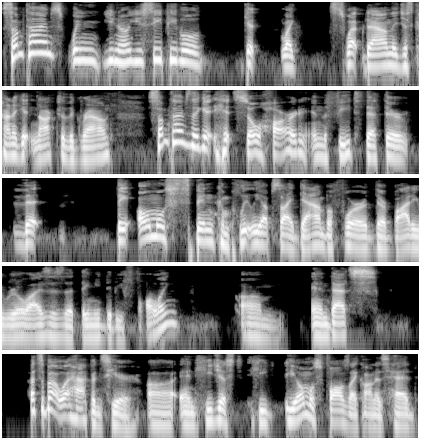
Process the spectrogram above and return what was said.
sometimes when you know you see people get like swept down, they just kind of get knocked to the ground. Sometimes they get hit so hard in the feet that they're that they almost spin completely upside down before their body realizes that they need to be falling. Um, and that's that's about what happens here. Uh, and he just he he almost falls like on his head.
